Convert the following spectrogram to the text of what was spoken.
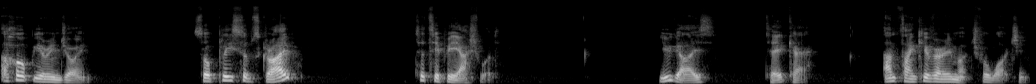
I hope you're enjoying. So please subscribe to Tippy Ashwood. You guys take care and thank you very much for watching.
